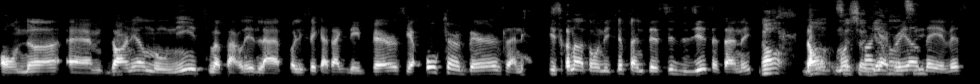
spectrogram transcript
on a Darnell Mooney, tu m'as parlé de la prolifique attaque des Bears. Il n'y a aucun Bears qui sera dans ton équipe fantasy Didier cette année. Non, donc, moi, je prends Gabriel Davis.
